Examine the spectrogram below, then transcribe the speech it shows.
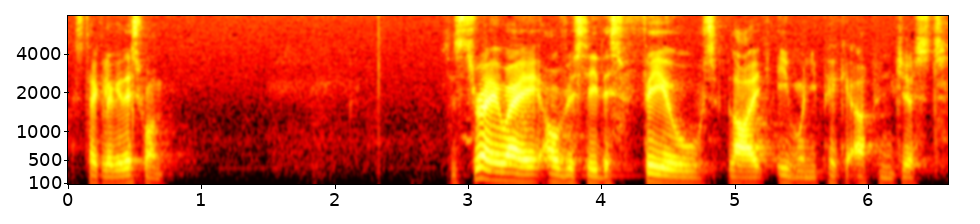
let's take a look at this one. So straight away, obviously, this feels like even when you pick it up and just,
